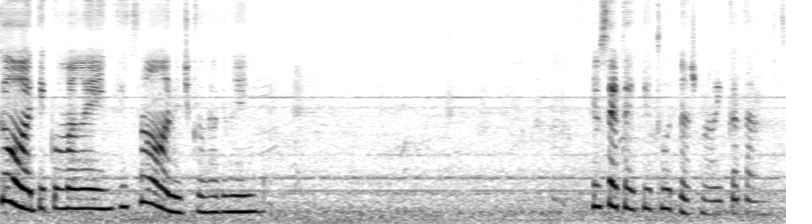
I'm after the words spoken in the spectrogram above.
Котику маленький, сонечко гарненьке. І все-таки тут наш малий катанець.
